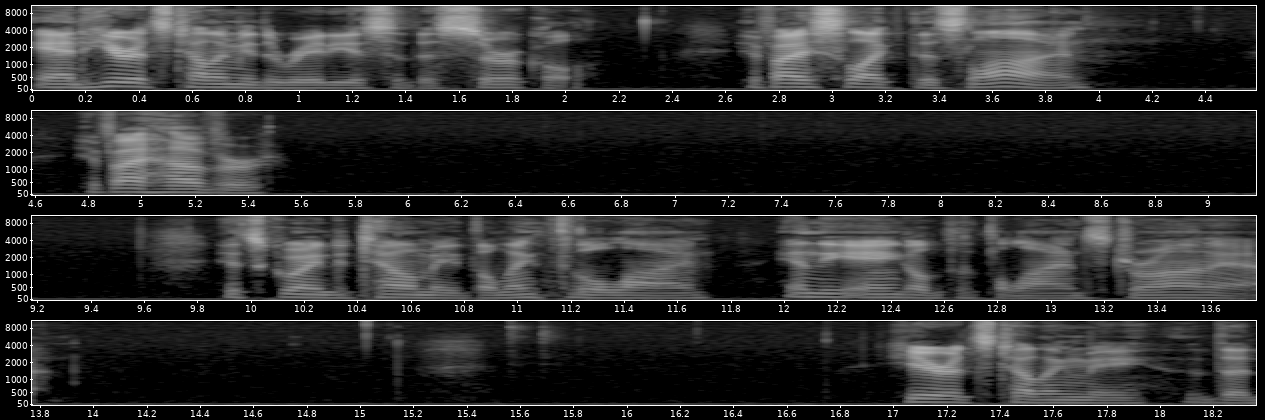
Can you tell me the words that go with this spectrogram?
And here it's telling me the radius of this circle. If I select this line, if I hover, it's going to tell me the length of the line and the angle that the line's drawn at. Here it's telling me the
